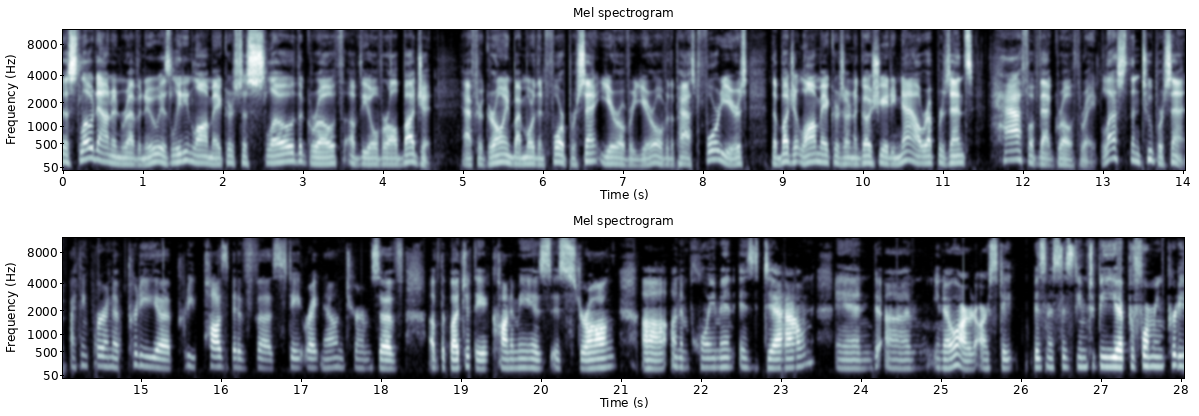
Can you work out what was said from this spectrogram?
The slowdown in revenue is leading lawmakers to slow the growth of the overall budget. After growing by more than 4% year over year over the past four years, the budget lawmakers are negotiating now represents half of that growth rate, less than 2%. I think we're in a pretty uh, pretty positive uh, state right now in terms of, of the budget. The economy is, is strong, uh, unemployment is down, and um, you know our, our state businesses seem to be uh, performing pretty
